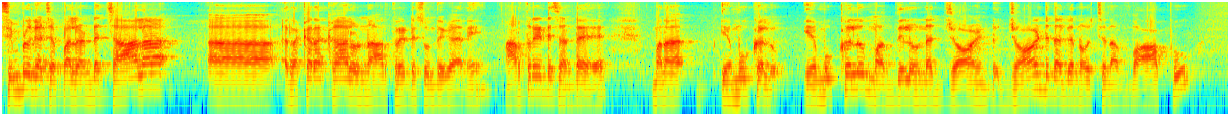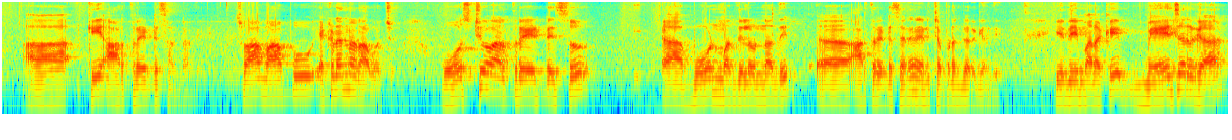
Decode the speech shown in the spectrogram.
సింపుల్గా చెప్పాలంటే చాలా రకరకాలు ఉన్న ఆర్థరైటిస్ ఉంది కానీ ఆర్థరైటిస్ అంటే మన ఎముకలు ఎముకలు మధ్యలో ఉన్న జాయింట్ జాయింట్ దగ్గర వచ్చిన వాపు కి ఆర్థరైటిస్ అంటది. సో ఆ వాపు ఎక్కడన్నా రావచ్చు. ఓస్టియో ఆర్థరైటిస్ బోన్ మధ్యలో ఉన్నది ఆర్థరైటిస్ అని నేను చెప్పడం జరిగింది. ఇది మనకి మేజర్గా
